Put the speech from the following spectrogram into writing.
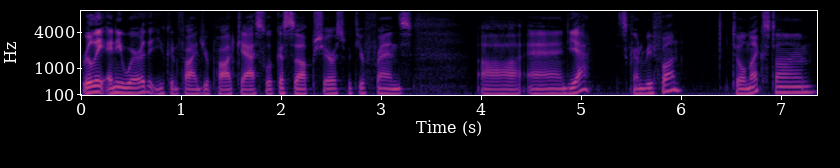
Really, anywhere that you can find your podcast. Look us up. Share us with your friends. Uh, and yeah, it's going to be fun. Till next time.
